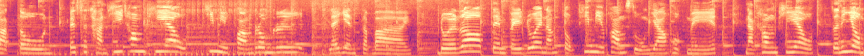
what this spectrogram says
ตัดโตน เป็นสถานที่ท่องเที่ยวที่มีความร่มรื่นและเย็นสบาย โดยรอบเต็มไปด้วยน้ำตกที่มีความสูงยาว 6 เมตร นักท่องเที่ยวจะนิยม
